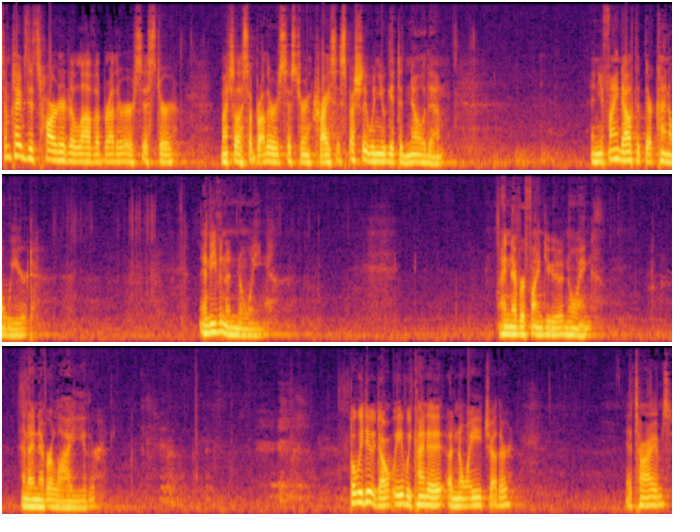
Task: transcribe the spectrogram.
Sometimes it's harder to love a brother or sister, much less a brother or sister in Christ, especially when you get to know them. And you find out that they're kind of weird and even annoying. I never find you annoying, and I never lie either. But we do, don't we? We kind of annoy each other at times.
